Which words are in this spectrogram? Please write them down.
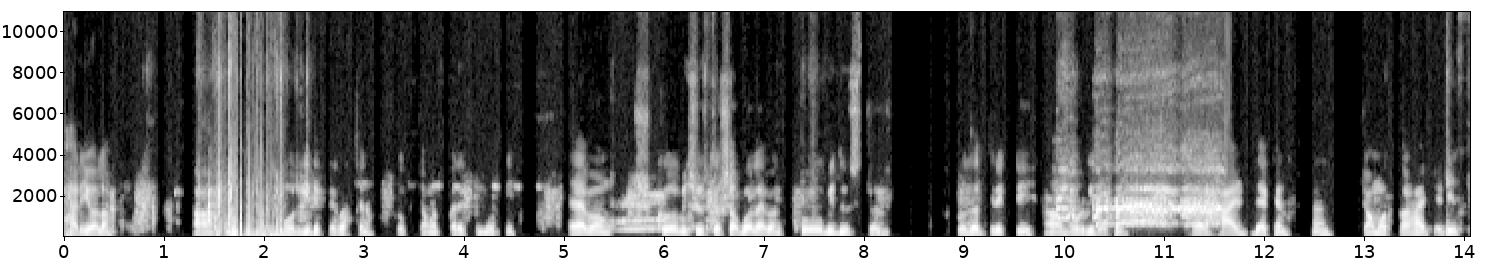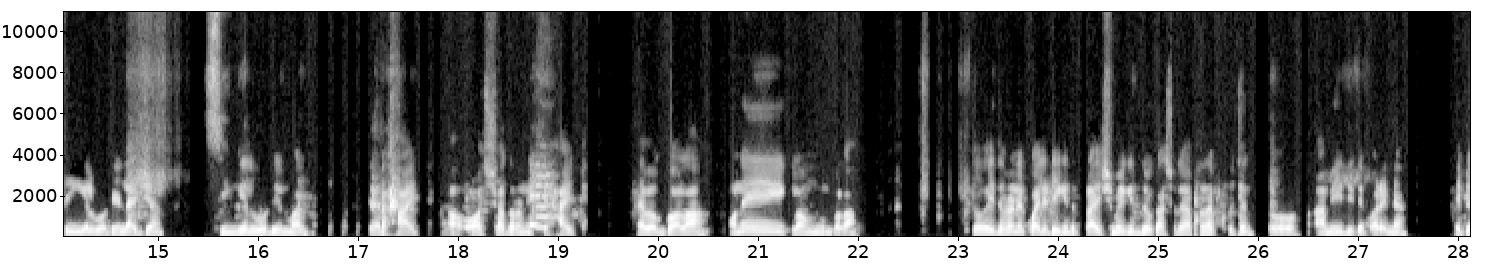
ধারিওয়ালা মুরগি দেখতে পাচ্ছেন। খুব চমৎকার একটি মুরগি এবং খুবই সুস্থ, সবল এবং খুবই দুষ্ট প্রজাতির একটি মুরগি দেখেন। এর হাইট দেখেন হ্যাঁ চমৎকার হাইট এটি সিঙ্গেল বডি লাইজা। সিঙ্গেল বডির মাল। এর হাইট অসাধারণ একটি হাইট এবং গলা, অনেক লং গলা। তো এই ধরনের কোয়ালিটি কিন্তু প্রায় সময় কিন্তু আসলে আপনারা খুঁজেন, তো আমি দিতে পারি না। একটু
